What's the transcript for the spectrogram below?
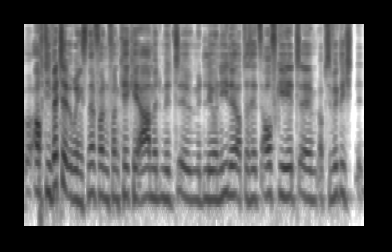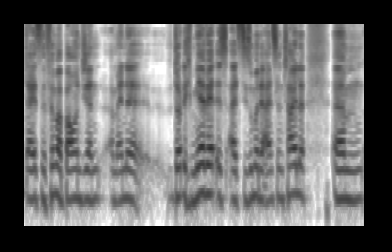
auch die Wette übrigens ne, von, von KKA mit, mit, äh, mit Leonide, ob das jetzt aufgeht, äh, ob sie wirklich da jetzt eine Firma bauen, die dann am Ende deutlich mehr wert ist als die Summe der einzelnen Teile. Ähm,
